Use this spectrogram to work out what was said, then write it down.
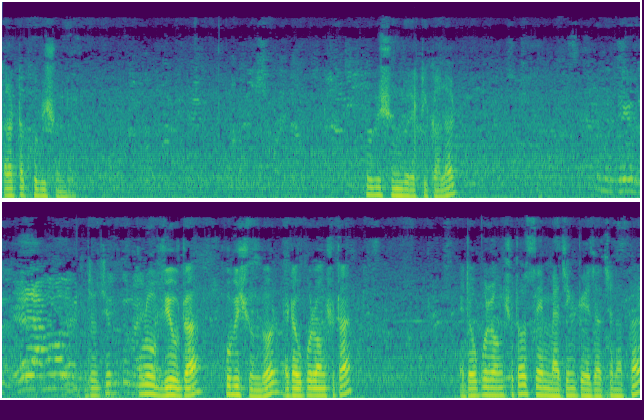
কালারটা খুবই সুন্দর। খুবই সুন্দর একটি কালার। এটা হচ্ছে পুরো ভিউটা খুবই সুন্দর। এটা উপরের অংশটা। এটা উপরের অংশটাও সেম ম্যাচিং পেয়ে যাচ্ছেন আপনার।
